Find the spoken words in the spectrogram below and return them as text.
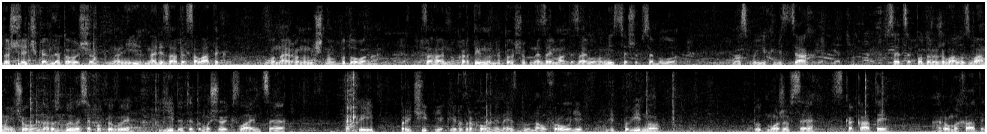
дощечка для того, щоб на ній нарізати салатик. Вона ергономічно вбудована в загальну картину для того, щоб не займати зайвого місця, щоб все було на своїх місцях. Все це подорожувало з вами, нічого не розбилося, поки ви їдете, тому що X-Line – це такий причіп, який розрахований на їзду на офроуді. Відповідно, тут може все скакати, громихати.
